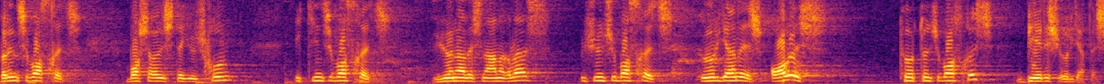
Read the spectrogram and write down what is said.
Birinchi bosqich boshlanishdagi uchqun, ikkinchi bosqich yo'nalishni aniqlash, uchinchi bosqich o'rganish, olish, to'rtinchi bosqich berish, o'rgatish.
